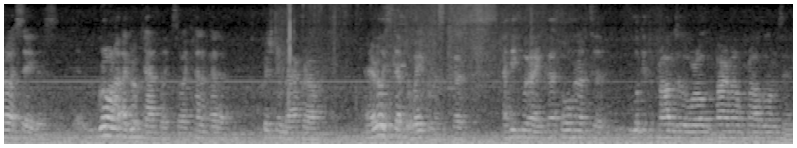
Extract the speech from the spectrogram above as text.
how do I say this? Growing up, I grew up Catholic, so I kind of had a Christian background, and I really stepped away from it because I think when I got old enough to look at the problems of the world, environmental problems, and,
